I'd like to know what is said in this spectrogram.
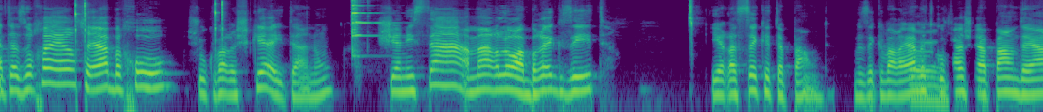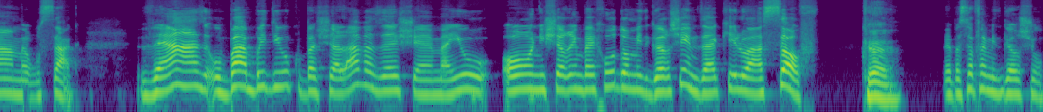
אתה זוכר שהיה בחור, שהוא כבר השקיע איתנו, שניסה, אמר לו, הברקזיט ירסק את הפאונד. וזה כבר היה כן. בתקופה שהפאונד היה מרוסק. ואז הוא בא בדיוק בשלב הזה שהם היו או נשארים באיחוד או מתגרשים, זה היה כאילו הסוף. כן. ובסוף הם התגרשו.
